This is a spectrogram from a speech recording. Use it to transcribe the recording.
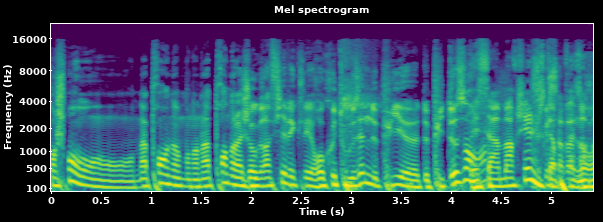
Franchement, on apprend, on en apprend dans la géographie avec les recrues toulousaines depuis euh, depuis deux ans. Mais hein. ça a marché jusqu'à présent.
